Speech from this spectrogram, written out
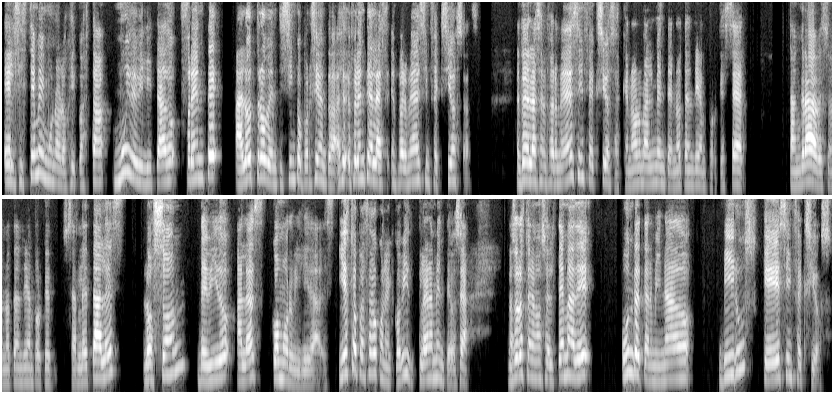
el sistema inmunológico está muy debilitado frente al otro 25%, frente a las enfermedades infecciosas. Entonces las enfermedades infecciosas que normalmente no tendrían por qué ser tan graves o no tendrían por qué ser letales, lo son debido a las comorbilidades. Y esto ha pasado con el COVID, claramente. O sea, nosotros tenemos el tema de un determinado virus que es infeccioso.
